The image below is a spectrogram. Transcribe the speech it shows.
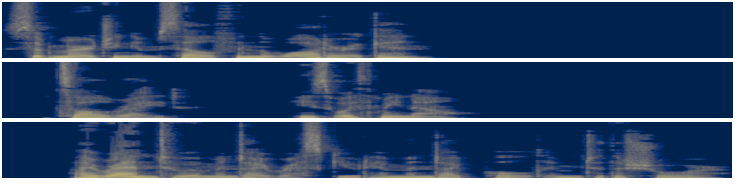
submerging himself in the water again. It's all right. He's with me now. I ran to him and I rescued him and I pulled him to the shore.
